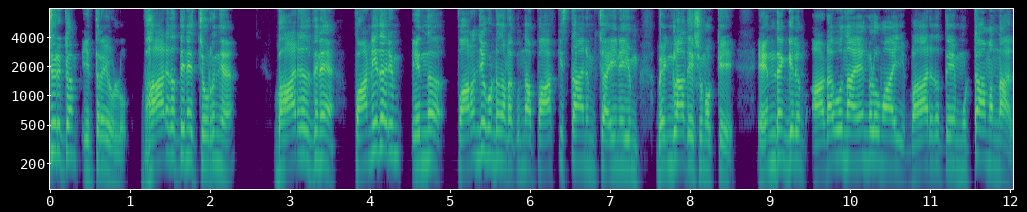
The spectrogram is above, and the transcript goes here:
ചുരുക്കം ഇത്രയേ ഉള്ളൂ. ഭാരതത്തിനെ ചൊറിഞ്ഞ് ഭാരതത്തിന് പണിതരും എന്ന് പറഞ്ഞുകൊണ്ട് നടക്കുന്ന പാകിസ്ഥാനും ചൈനയും ബംഗ്ലാദേശും ഒക്കെ എന്തെങ്കിലും അടവ് നയങ്ങളുമായി ഭാരതത്തെ മുട്ടാമെന്നാൽ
